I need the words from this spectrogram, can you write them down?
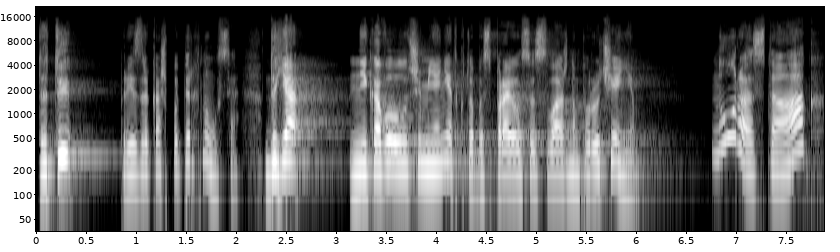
«Да ты...» Призрак аж поперхнулся. «Да я... Никого лучше меня нет, кто бы справился с важным поручением». «Ну, раз так...»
